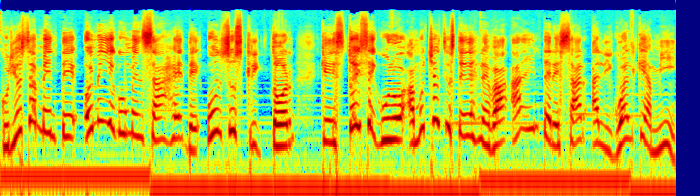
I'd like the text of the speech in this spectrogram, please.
Curiosamente, hoy me llegó un mensaje de un suscriptor que estoy seguro a muchos de ustedes les va a interesar al igual que a mí,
